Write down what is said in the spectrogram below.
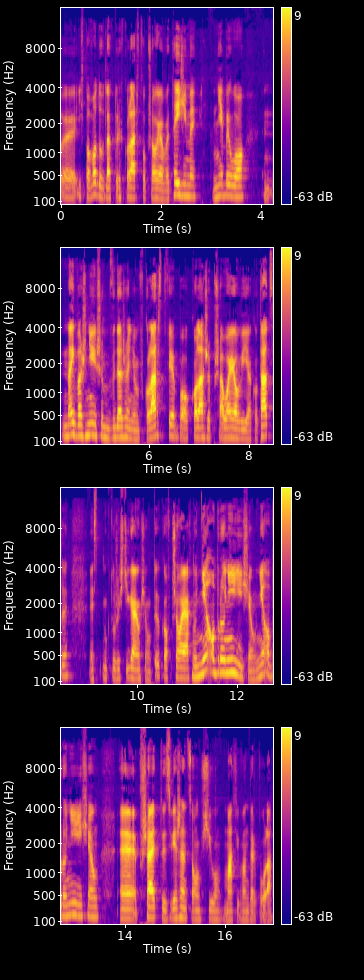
y, i z powodów, dla których kolarstwo przełajowe tej zimy nie było najważniejszym wydarzeniem w kolarstwie, bo kolarze przełajowi jako tacy którzy ścigają się tylko w przełajach, no nie obronili się, nie obronili się e, przed zwierzęcą siłą Matthew Van Der Poola.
